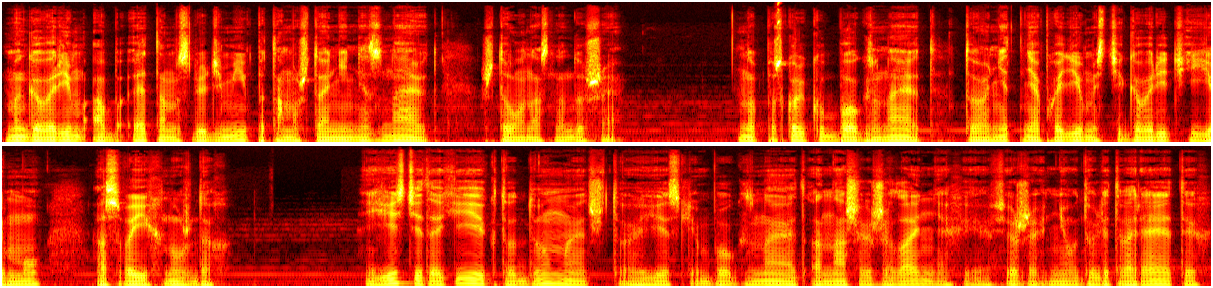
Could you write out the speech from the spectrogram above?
мы говорим об этом с людьми, потому что они не знают, что у нас на душе. Но поскольку Бог знает, то нет необходимости говорить Ему о своих нуждах. Есть и такие, кто думает, что если Бог знает о наших желаниях и все же не удовлетворяет их,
